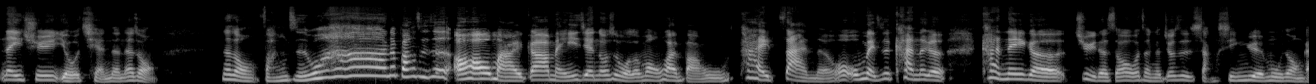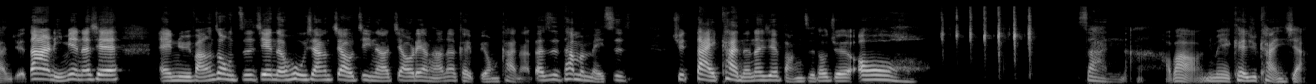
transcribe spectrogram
那一区有钱的那种那种房子，哇，那房子真的，Oh my god，每一间都是我的梦幻房屋，太赞了！我我每次看那个看那个剧的时候，我整个就是赏心悦目那种感觉。当然，里面那些。哎，女房仲之间的互相较劲啊、较量啊，那可以不用看啊。但是他们每次去带看的那些房子，都觉得哦，赞呐，好不好？你们也可以去看一下。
